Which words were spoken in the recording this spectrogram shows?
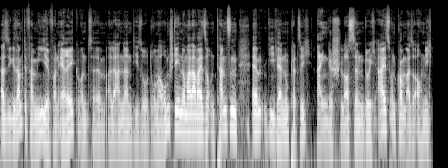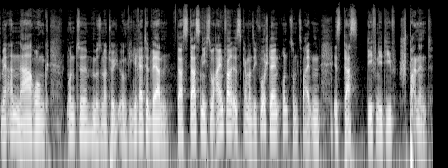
also die gesamte Familie von Eric und äh, alle anderen, die so drumherum stehen normalerweise und tanzen, ähm, die werden nun plötzlich eingeschlossen durch Eis und kommen also auch nicht mehr an Nahrung und äh, müssen natürlich irgendwie gerettet werden. Dass das nicht so einfach ist, kann man sich vorstellen. Und zum Zweiten ist das definitiv spannend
